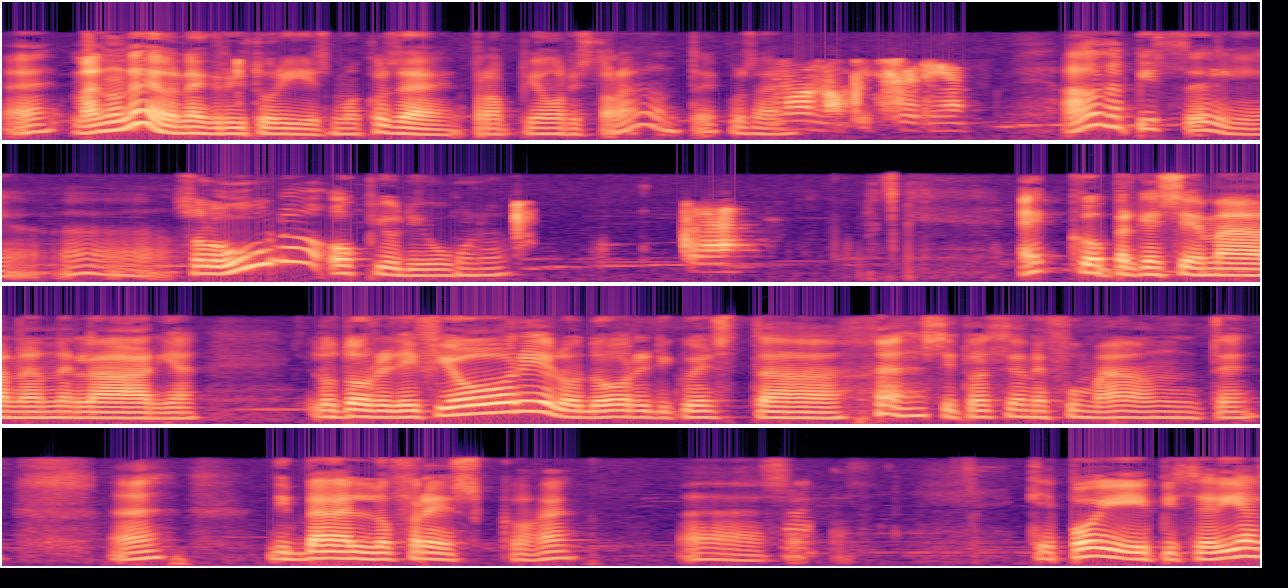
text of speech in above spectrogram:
Eh? Ma non è un agriturismo, cos'è? Proprio un ristorante? Cos'è? No, no, pizzeria. Ah, una pizzeria. Ah, solo una o più di una? Tre. Ecco perché si emana nell'aria l'odore dei fiori, l'odore di questa eh, situazione fumante, eh? di bello fresco, eh? Eh, sì. Che poi pizzeria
